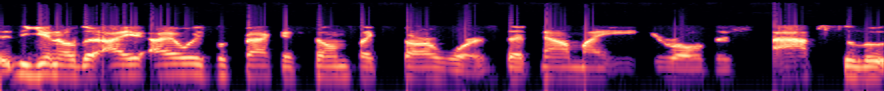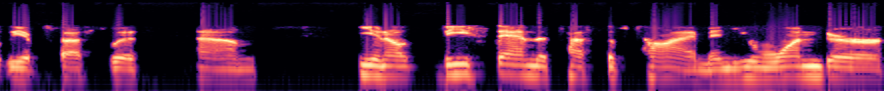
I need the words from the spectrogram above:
you know the, I, I always look back at films like Star Wars that now my eight year old is absolutely obsessed with. Um, you know these stand the test of time, and you wonder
